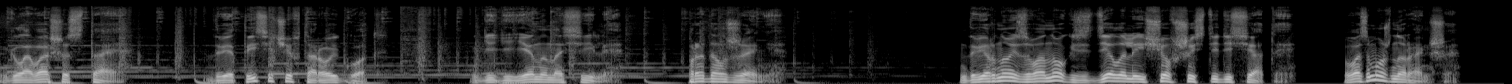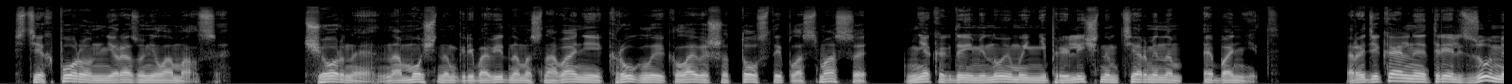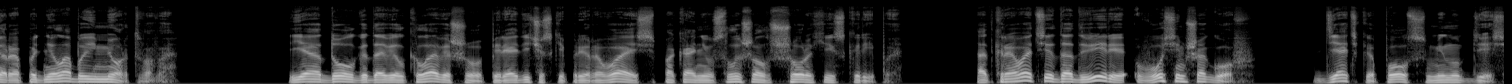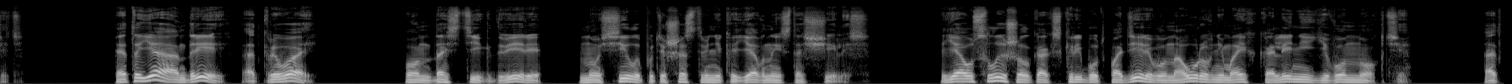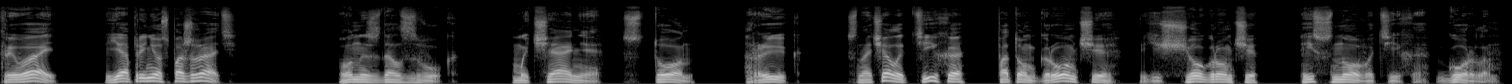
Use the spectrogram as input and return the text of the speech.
Глава 6. 2002 год. Гигиена насилия. Продолжение. Дверной звонок сделали еще в 60-е. Возможно, раньше. С тех пор он ни разу не ломался. Черная, на мощном грибовидном основании, круглые клавиши толстой пластмассы, некогда именуемый неприличным термином «эбонит». Радикальная трель зуммера подняла бы и мертвого. Я долго давил клавишу, периодически прерываясь, пока не услышал шорохи и скрипы. От кровати до двери восемь шагов. Дядька полз минут десять. «Это я, Андрей! Открывай!» Он достиг двери, но силы путешественника явно истощились. Я услышал, как скребут по дереву на уровне моих коленей его ногти. «Открывай! Я принес пожрать!» Он издал звук. Мычание, стон, рык. Сначала тихо, потом громче, еще громче и снова тихо, горлом.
